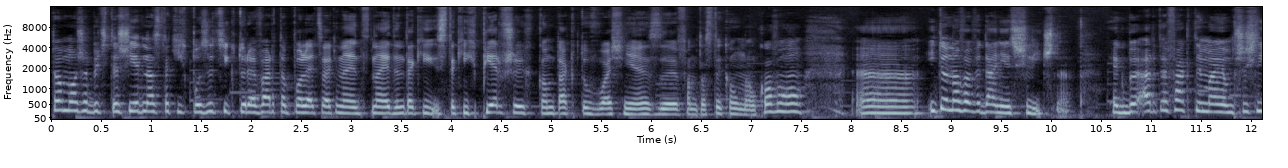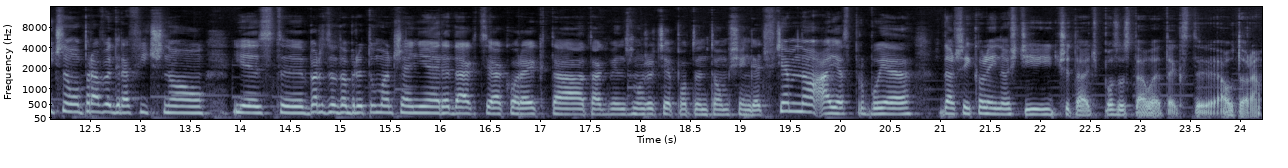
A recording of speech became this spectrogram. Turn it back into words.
to może być też jedna z takich pozycji, które warto polecać nawet na jeden taki, z takich pierwszych kontaktów właśnie z fantastyką naukową. E, I to nowe wydanie jest śliczne. Jakby artefakty mają prześliczną oprawę graficzną, jest y, bardzo dobre tłumaczenie, redakcja, korekta, tak więc możecie po ten tom sięgać w ciemno, a ja spróbuję w dalszej kolejności czytać pozostałe teksty autora.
